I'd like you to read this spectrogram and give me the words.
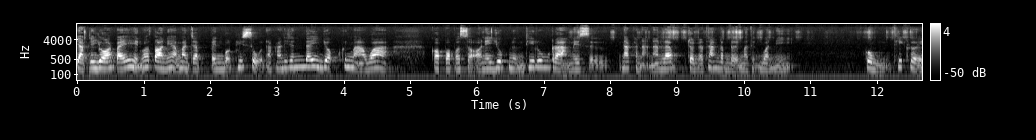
อยากจะย้อนไปให้เห็นว่าตอนนี้มันจะเป็นบทพิสูจน์นะคะที่ฉันได้ยกขึ้นมาว่ากปปสในยุคหนึ่งที่รุ่งรางในสื่อณขณะนั้น และจนกระทั่งดำเนินมาถึงวันนี้ กลุ่มที่เคย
